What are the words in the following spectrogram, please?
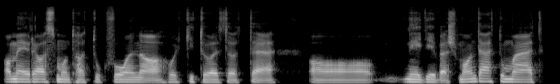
amelyre azt mondhattuk volna, hogy kitöltötte a négy éves mandátumát,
